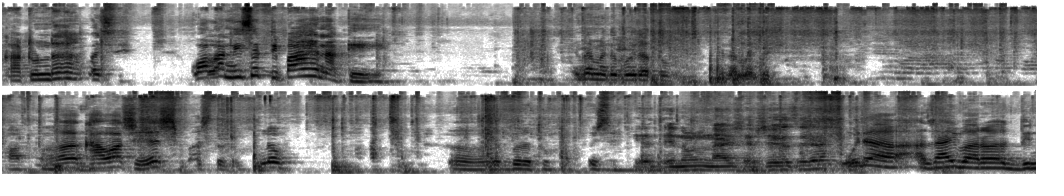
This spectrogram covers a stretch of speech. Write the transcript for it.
কার্টুনটা পাইছি। কলা নিচে টিপা হে নাকে? এটা মেয়েদের বইরা তো এটা মেয়েদের হ্যাঁ খাওয়া শেষ। আসতে তো নো বইরা তো বুঝছে ওইটা যাইব আরও একদিন।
